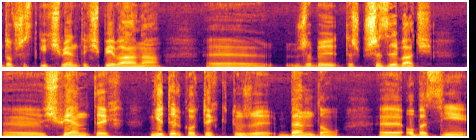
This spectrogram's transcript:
do wszystkich świętych śpiewana, żeby też przyzywać yy, świętych, nie tylko tych, którzy będą yy, obecni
